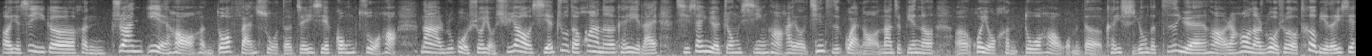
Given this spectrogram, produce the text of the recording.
呃也是一个很专业哈，很多繁琐的这一些工作哈。那如果说有需要协助的话呢，可以来岐山育儿中心哈，还有亲子馆哦。那这边呢，呃，会有很多哈我们的可以使用的资源哈。然后呢，如果说有特别的一些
